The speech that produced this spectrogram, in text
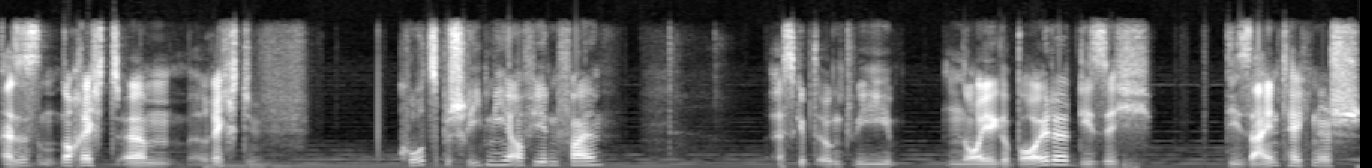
Also es ist noch recht, ähm, recht kurz beschrieben hier auf jeden Fall. Es gibt irgendwie neue Gebäude, die sich designtechnisch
